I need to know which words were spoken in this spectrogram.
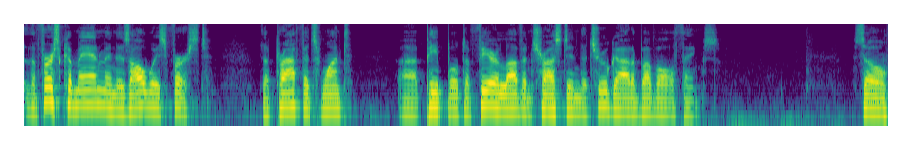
the first commandment is always first. The prophets want uh, people to fear, love, and trust in the true God above all things. So,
